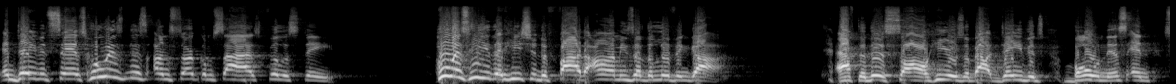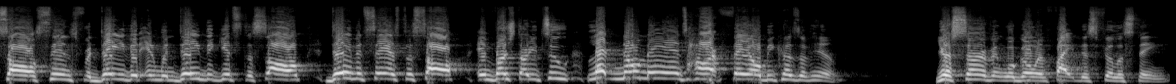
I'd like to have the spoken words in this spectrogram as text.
And David says, Who is this uncircumcised Philistine? Who is he that he should defy the armies of the living God? After this, Saul hears about David's boldness and Saul sends for David. And when David gets to Saul, David says to Saul in verse 32, Let no man's heart fail because of him. Your servant will go and fight this Philistine.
